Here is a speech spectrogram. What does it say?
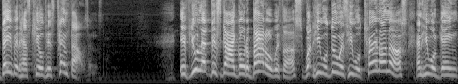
David has killed his ten thousands. If you let this guy go to battle with us, what he will do is he will turn on us and he will gain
